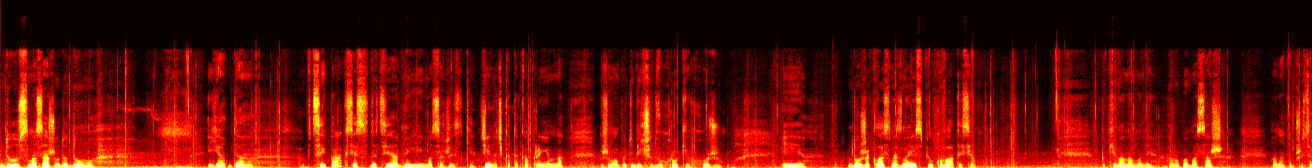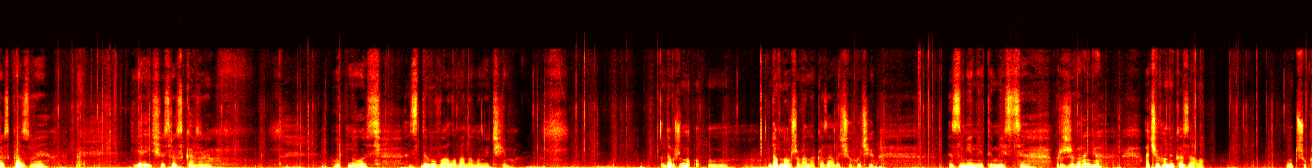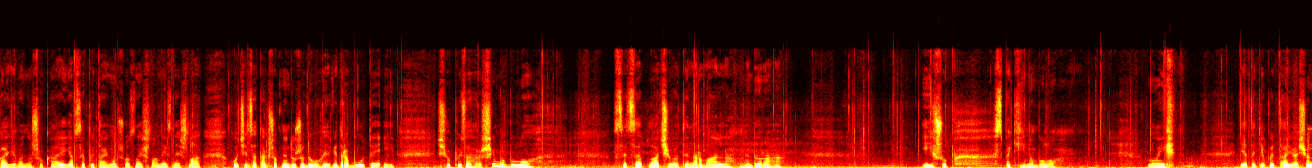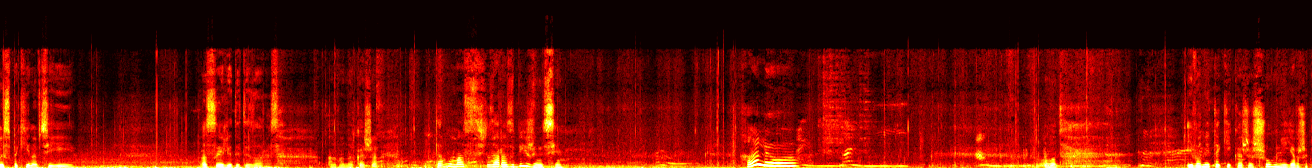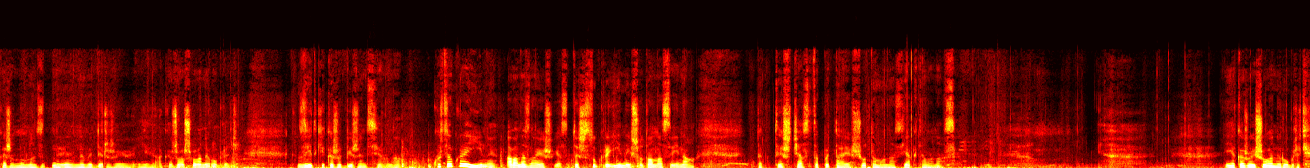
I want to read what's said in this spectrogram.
Йду з масажу додому. Я до, в цей праксис до цієї однієї масажистки. Жіночка така приємна, вже, мабуть, більше двох років ходжу. І дуже класно з нею спілкуватися. Поки вона мені робить масаж, вона там щось розказує, я їй щось розказую. От, ну ось здивувала вона мене чим. Давно, давно вже вона казала, що хоче змінити місце проживання, а чого не казала. От шукає вона, шукає. Я все питаю, ну що, знайшла, не знайшла. Хочеться так, щоб не дуже довго від роботи і щоб і за грошима було все це оплачувати нормально, недорого. І щоб спокійно було. Ну і я тоді питаю, а що не спокійно в цієї оселі, де ти зараз? А вона каже, та у нас зараз біженці. Халло! От. І вони такі, каже, шумні. Я вже кажу, ну не, не видержую. Я кажу, а що вони роблять? Звідки кажу біженці? Вона «Ну, з України. А вона знає, що я теж з України, що там у нас війна. Так теж часто питає, що там у нас, як там у нас. Я кажу, і що вони роблять?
